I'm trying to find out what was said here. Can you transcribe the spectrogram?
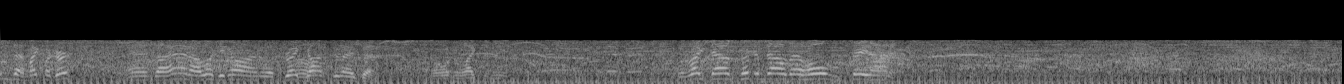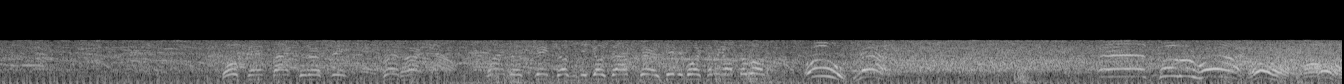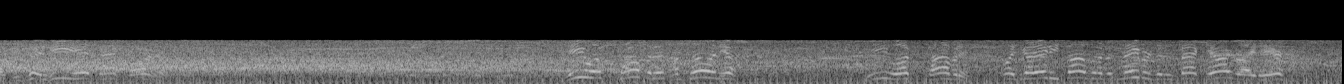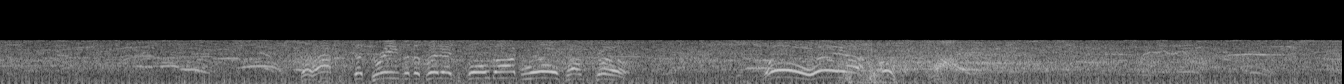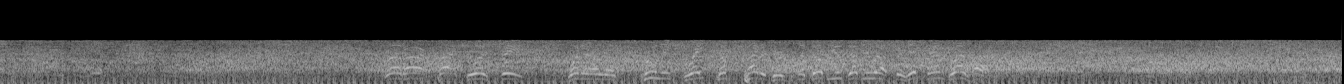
Who's that, Mike McGurk? And uh, Diana looking on with great Oh. consternation. I wouldn't like to me. Went right down, took him down that hole and stayed on it. Both men back to their feet. Bret Hart now trying to escape. Doesn't he? Goes downstairs. Davey Boy coming off the rope. Oh, yes. And for the run. Oh, Oh, did he hit that corner? He looks confident, I'm telling you. He looks confident. Well, he's got 80,000 of his neighbors in his backyard right here. Perhaps the dream of the British Bulldog will come true. Oh, way up. Oh. Bret Hart back to his feet. One of the truly great competitors in the WWF, the Hitman Bret Hart.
